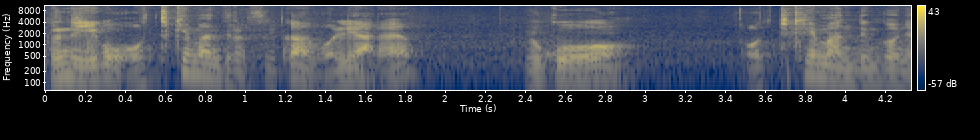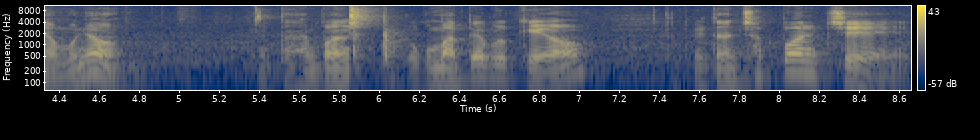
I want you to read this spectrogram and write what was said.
그런데 이거 어떻게 만들었을까? 원리 알아요? 요거 어떻게 만든 거냐면요. 일단 한번 요것만 빼볼게요. 일단 첫 번째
